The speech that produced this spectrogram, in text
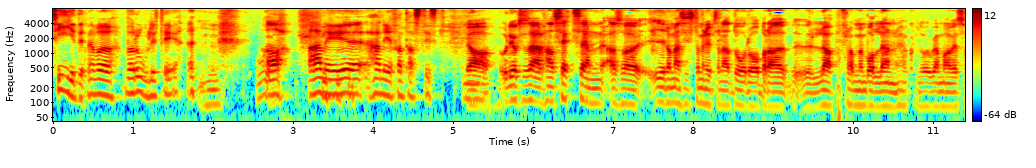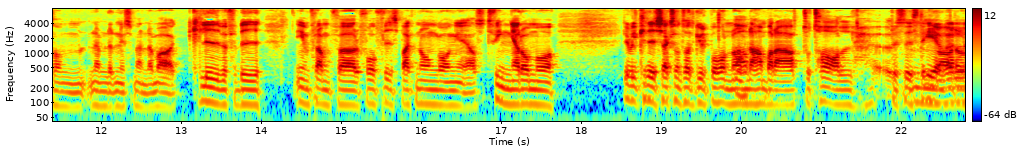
tid. Men vad, vad roligt det är. Mhm. Ja, han är, han är fantastisk. Ja, och det är också så här, han sett sen alltså, i de här sista minuterna då och då bara löper fram med bollen. Jag kommer inte ihåg vem av er som nämnde det nyss men den bara kliver förbi, in framför, får frispark någon gång, alltså tvingar dem och det är väl Krishak som tar ett gult på honom Ja. där han bara total... eh, Precis, det är väl,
